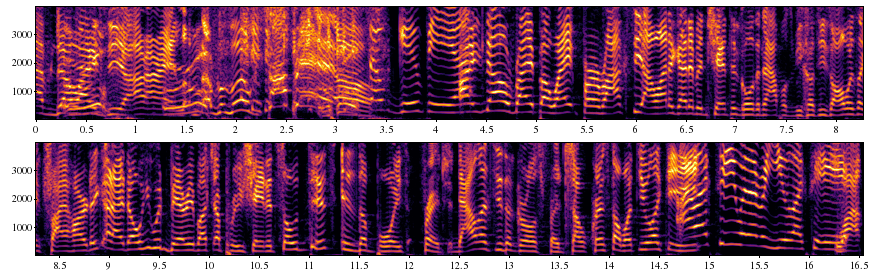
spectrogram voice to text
have no Roof. idea. All right, Roof. Luke, stop it. Oh. So goofy. I know, right? But wait, for Roxy, I want to get him enchanted golden apples because he's always like tryharding, and I know he would very much appreciate it. So this is the boys' fridge. Now let's do the girls' fridge. So Crystal, what do you like to eat? I like to eat whatever you like to eat. Wow,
